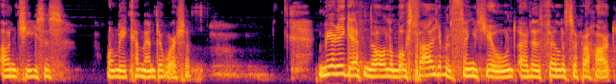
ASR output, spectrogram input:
on Jesus when we come into worship? Mary gave him all the most valuable things she owned out of the fullness of her heart.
